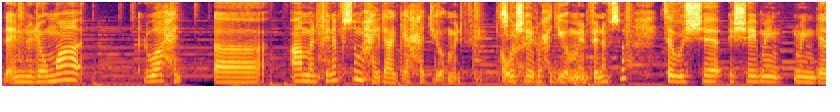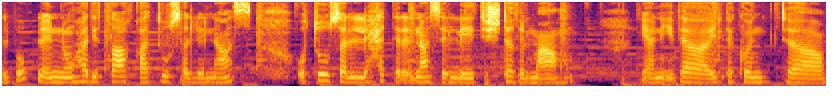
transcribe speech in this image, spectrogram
لأنه لو ما الواحد آه، آمن في نفسه ما حيلاقي أحد يؤمن فيه. أول شيء الواحد يؤمن في نفسه يسوي الشيء, من, من قلبه لأنه هذه الطاقة توصل للناس وتوصل حتى للناس اللي تشتغل معاهم. يعني إذا أنت كنت آه،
